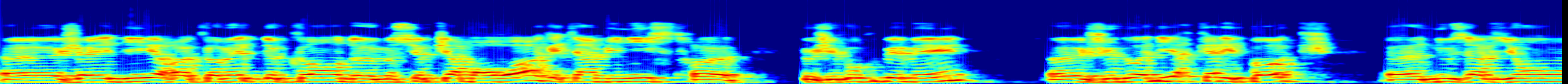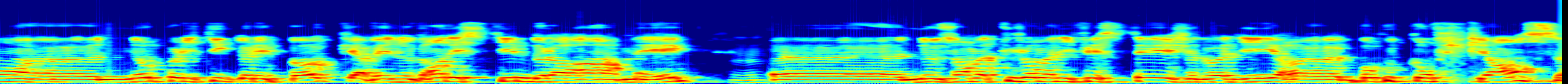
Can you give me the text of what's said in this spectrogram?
euh, euh, j'allais dire, comme aide de camp de M. Pierre Mauroy, qui était un ministre euh, que j'ai beaucoup aimé, je dois dire qu'à l'époque, nous avions, nos politiques de l'époque avaient une grande estime de leur armée. Mmh. nous en avons toujours manifesté, je dois dire, beaucoup de confiance.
